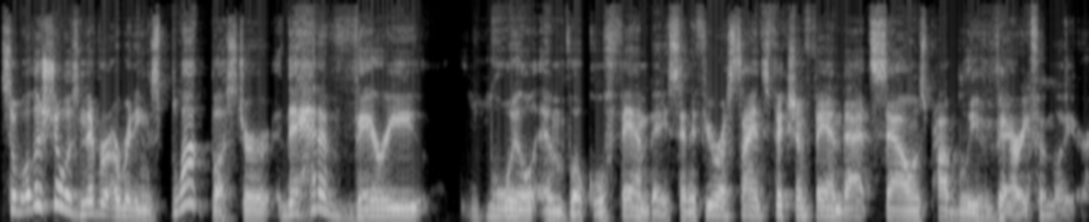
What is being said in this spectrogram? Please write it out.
so while the show was never a ratings blockbuster, they had a very loyal and vocal fan base. And if you're a science fiction fan, that sounds probably very familiar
